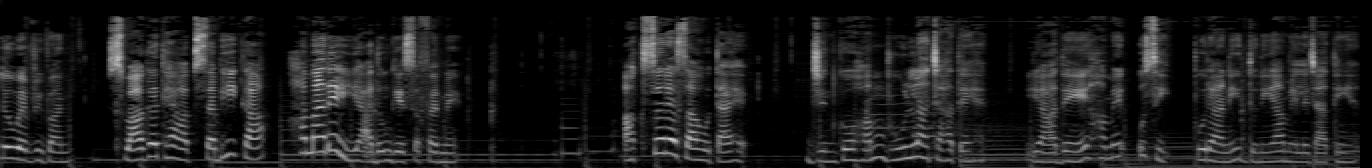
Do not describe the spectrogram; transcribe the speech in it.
हेलो एवरीवन, स्वागत है आप सभी का हमारे यादों के सफ़र में। अक्सर ऐसा होता है, जिनको हम भूलना चाहते हैं, यादें हमें उसी पुरानी दुनिया में ले जाती हैं।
